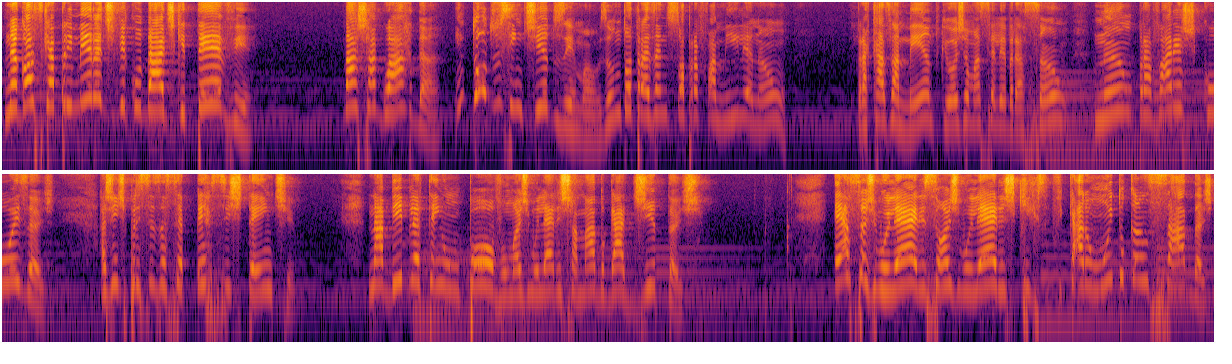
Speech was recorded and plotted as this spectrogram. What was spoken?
O negócio é que a primeira dificuldade que teve, baixa a guarda. Em todos os sentidos, irmãos. Eu não estou trazendo só para a família, não. Para casamento, que hoje é uma celebração. Não, para várias coisas. A gente precisa ser persistente. Na Bíblia tem um povo, umas mulheres chamado gaditas. Essas mulheres são as mulheres que ficaram muito cansadas,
